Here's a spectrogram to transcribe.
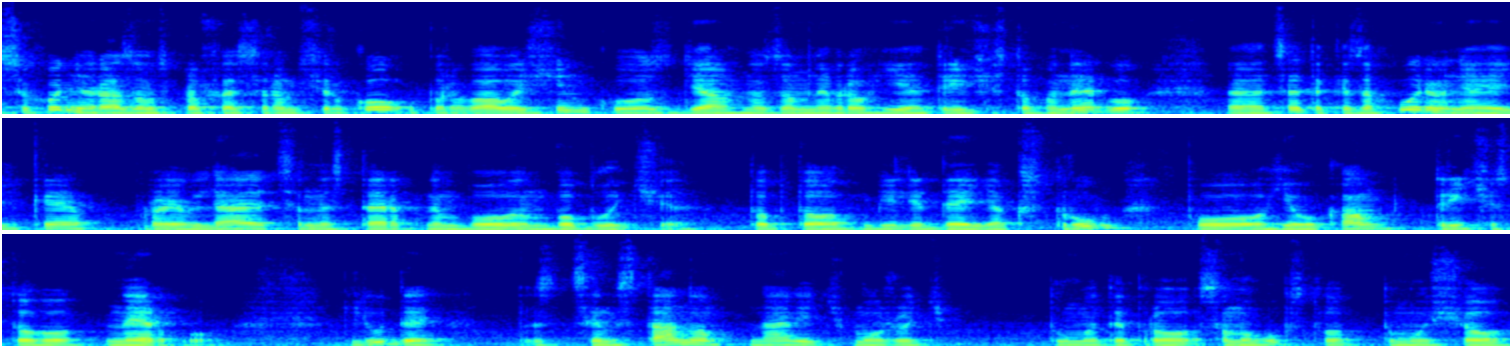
Сьогодні разом з професором Сірко оперували жінку з діагнозом невралгія трічистого нерву. Е, Це таке захворювання, яке проявляється нестерпним болем в обличчі. Тобто біль іде як струм по гілкам трічистого нерву. Люди з цим станом навіть можуть думати про самогубство, тому що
